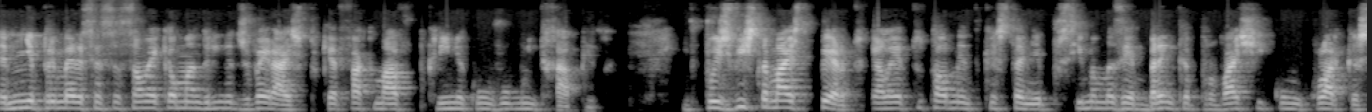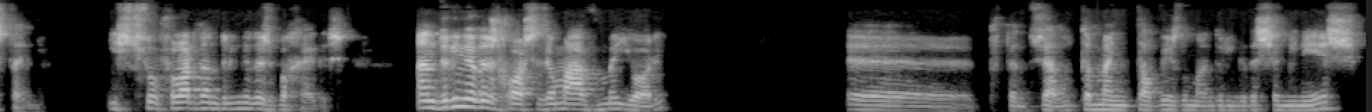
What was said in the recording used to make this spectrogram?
a minha primeira sensação é que é uma andorinha dos beirais, porque é de facto uma ave pequenina com um voo muito rápido. E depois, vista mais de perto, ela é totalmente castanha por cima, mas é branca por baixo e com um colar castanho. Isto estou a falar da andorinha das barreiras. A andorinha das rochas é uma ave maior, uh, portanto, já do tamanho talvez de uma andorinha das chaminés.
